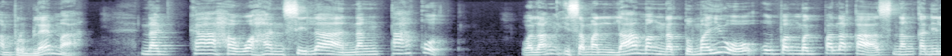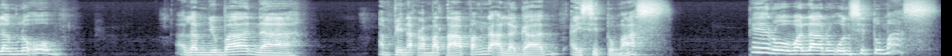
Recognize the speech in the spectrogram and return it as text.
Ang problema, nagkahawahan sila ng takot. Walang isa man lamang na tumayo upang magpalakas ng kanilang loob. Alam nyo ba na ang pinakamatapang na alagad ay si Tomas? Pero wala roon si Tomas.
